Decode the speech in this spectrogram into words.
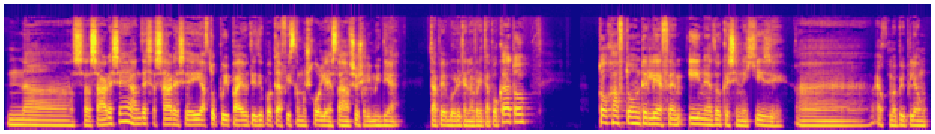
να σας άρεσε. Αν δεν σας άρεσε ή αυτό που είπα ή οτιδήποτε αφήστε μου σχόλια στα social media τα οποία μπορείτε να βρείτε από κάτω. Το halftone.fm είναι εδώ και συνεχίζει. έχουμε πει πλέον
